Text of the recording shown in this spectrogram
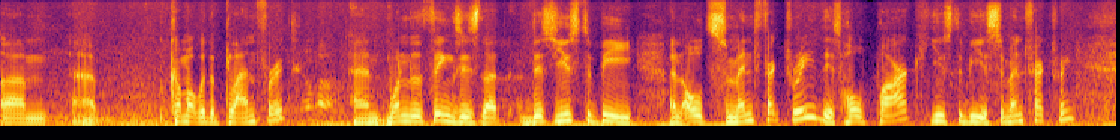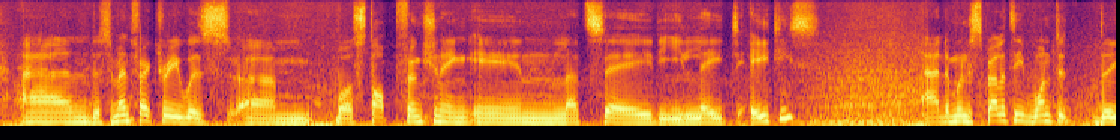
um, uh, come up with a plan for it. And one of the things is that this used to be an old cement factory. This whole park used to be a cement factory. And the cement factory was, um, well, stopped functioning in, let's say, the late 80s. And the municipality wanted the,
